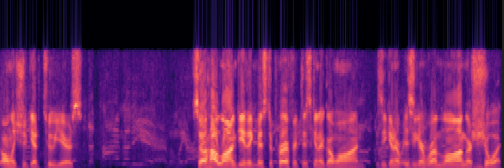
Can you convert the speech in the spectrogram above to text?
only should get two years. So how long do you think Mr. Perfect is going to go on? Is he going to is he going to run long or short?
